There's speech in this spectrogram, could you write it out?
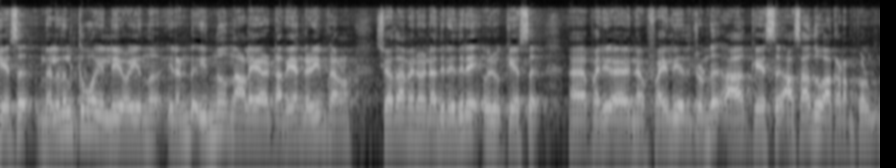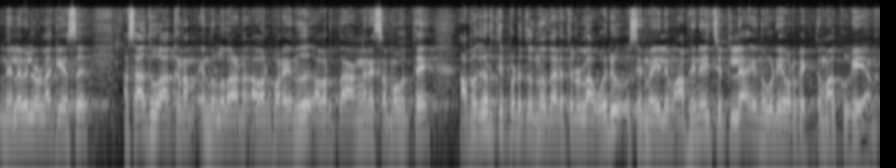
കേസ് നിലനിൽക്കുമോ ഇല്ലയോ എന്ന് രണ്ട് ഇന്നും നാളെയായിട്ട് അറിയാൻ കഴിയും. കാരണം ശ്വേതാമേനോൻ അതിനെതിരെ ഒരു കേസ് പരി ഫയൽ ചെയ്തിട്ടുണ്ട്. ആ കേസ് അസാധുവാക്കണം. ഇപ്പോൾ നിലവിലുള്ള കേസ് അസാധുവാക്കണം എന്നുള്ളതാണ് അവർ പറയുന്നത്. അവർ അങ്ങനെ സമൂഹത്തെ അപകീർത്തിപ്പെടുത്തുന്ന തരത്തിലുള്ള ഒരു സിനിമയിലും അഭിനയിച്ചിട്ടില്ല എന്നുകൂടി അവർ വ്യക്തമാക്കുകയാണ്.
